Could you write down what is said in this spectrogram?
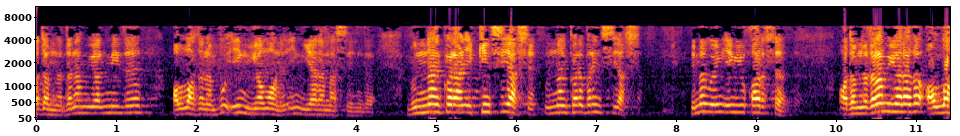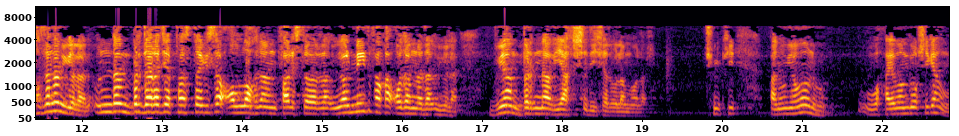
Odamlardan ham uyalmaydi ollohdan ham. Bu eng yomoni eng yaramasi endi. Bundan ko'ra ikkinchisi yaxshi undan ko'ra birinchisi yaxshi. Demak u eng yuqorisi. Odamlardan ham uyaladi ollohdan ham uyaladi. Undan bir daraja pastdagisi ollohdan farishtalardan uyalmaydi faqat odamlardan uyaladi. Bu ham bir nav yaxshi deyishadi ulamolar. Chunki ana u yomon u. U hayvonga o'xshagan u.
